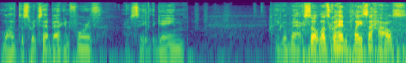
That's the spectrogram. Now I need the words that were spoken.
We'll have to switch that back and forth. Save the game and go back. So let's go ahead and place a house.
